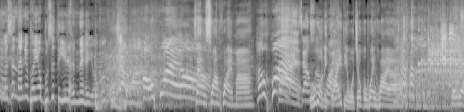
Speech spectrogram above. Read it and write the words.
你们是男女朋友，不是敌人呢，有个这样吗？好坏哦，这样算坏吗？很坏，这样如果你乖一点，我就不会坏啊，对不对？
